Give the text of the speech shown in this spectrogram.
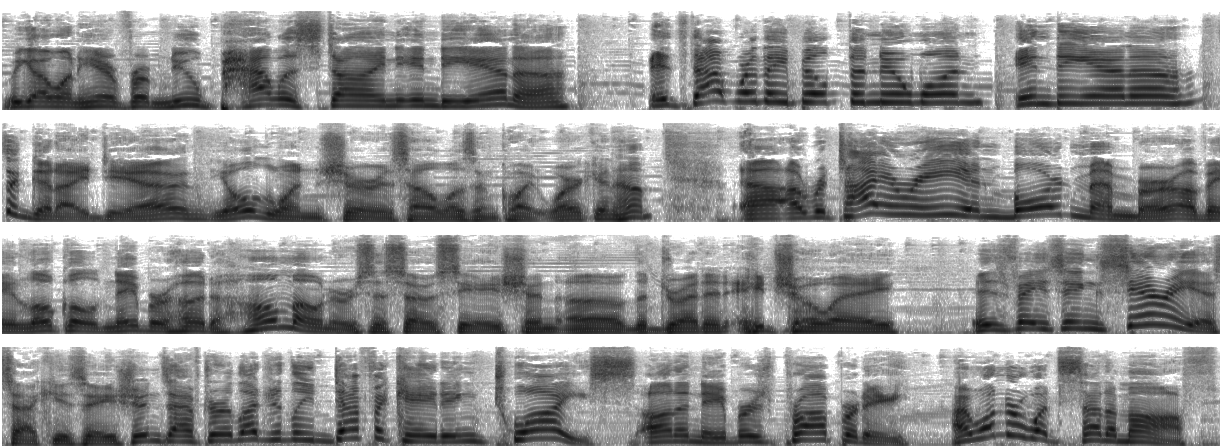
We got one here from New Palestine, Indiana. Is that where they built the new one? Indiana? That's a good idea. The old one sure as hell wasn't quite working, huh? Uh, a retiree and board member of a local neighborhood homeowners association of the dreaded HOA is facing serious accusations after allegedly defecating twice on a neighbor's property. I wonder what set him off.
